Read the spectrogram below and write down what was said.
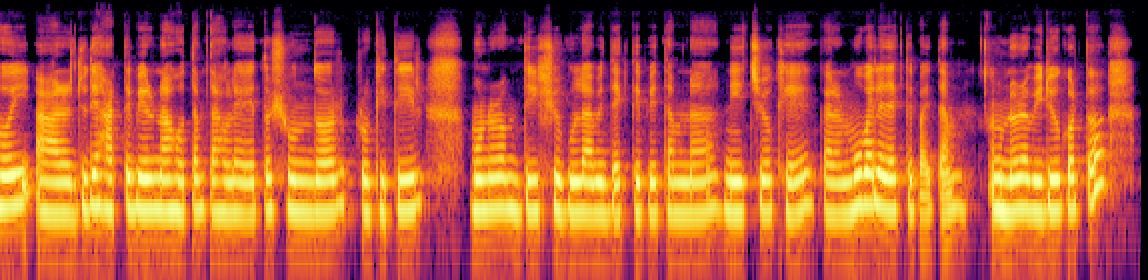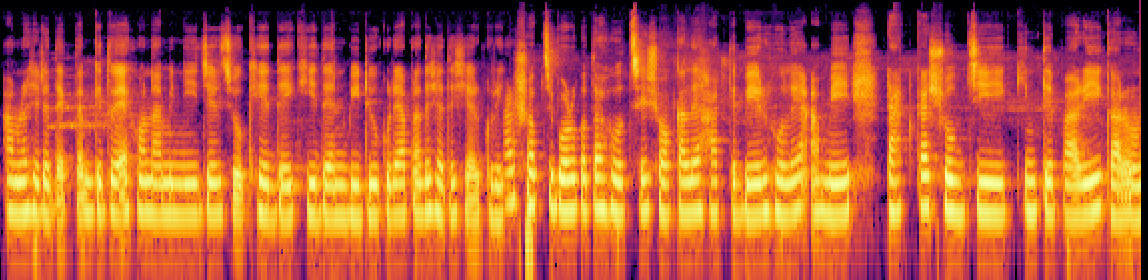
হই। আর যদি হাঁটতে বের না হতাম তাহলে এত সুন্দর প্রকৃতির মনোরম দৃশ্যগুলো আমি দেখতে পেতাম না। নিজ চোখে, কারণ মোবাইলে দেখতে পাইতাম। অন্যরা ভিডিও করতো, আমরা সেটা দেখতাম। কিন্তু এখন আমি নিজের চোখে দেখি, দেন ভিডিও করে আপনাদের সাথে শেয়ার করি। আর সবচেয়ে বড় কথা হচ্ছে, সকালে হাঁটতে বের হলে আমি টাটকা সবজি কিনতে পারি, কারণ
